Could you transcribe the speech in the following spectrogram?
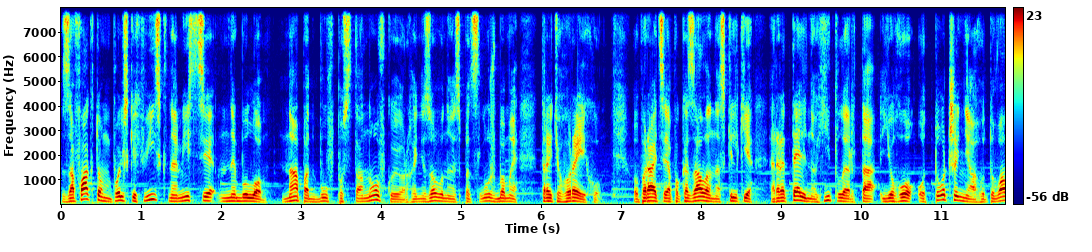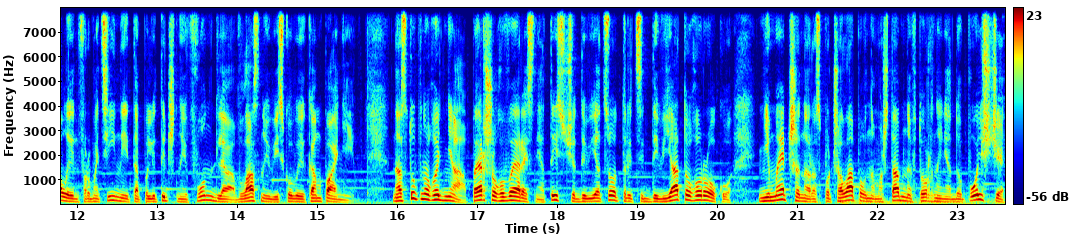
За фактом, польських військ на місці не було. Напад був постановкою, організованою спецслужбами Третього рейху. Операція показала, наскільки ретельно Гітлер та його оточення готували інформаційний та політичний фон для власної військової кампанії. Наступного дня, 1 вересня 1939 року, Німеччина розпочала повномасштабне вторгнення до Польщі,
